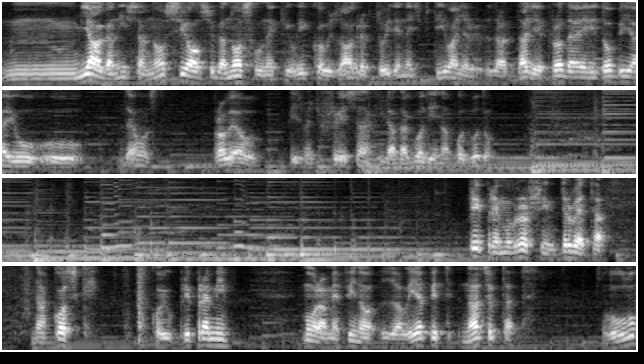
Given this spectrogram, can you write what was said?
mm, ja ga nisam nosio, ali su ga nosili neki likovi u Zagreb, to ide na ispitivanje, dalje prodaje i dobijaju u, da je on proveo između 6 i 7 hiljada godina pod vodom. Pripremu vršim drveta na koski koju pripremim. Moram je fino zalijepiti, nacrtat lulu,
